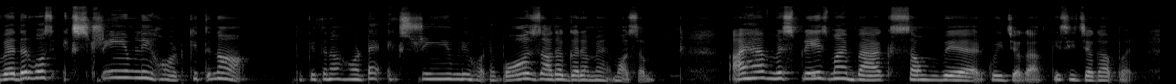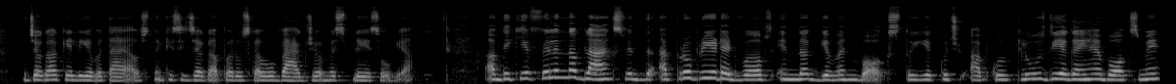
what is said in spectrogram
weather was extremely hot कितना तो कितना हॉट है एक्सट्रीमली हॉट है। बहुत ज़्यादा गर्म है मौसम। I have misplace my bag somewhere कोई जगह, किसी जगह पर। तो जगह के लिए बताया उसने, किसी जगह पर उसका वो बैग जो है मिसप्लेस हो गया। अब देखिए fill in the blanks with the appropriate adverbs in the given box तो ये कुछ आपको क्लूज दिए गए हैं बॉक्स में।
